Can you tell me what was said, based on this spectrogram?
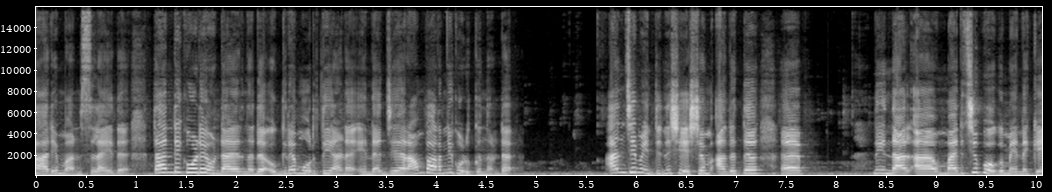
കാര്യം മനസ്സിലായത്. തന്റെ കൂടെ ഉണ്ടായിരുന്നത് ഉഗ്രമൂർത്തിയാണ് എന്ന് ജയറാം പറഞ്ഞു കൊടുക്കുന്നുണ്ട്. അഞ്ച് മിനിറ്റിന് ശേഷം അകത്ത് നിന്നാൽ മരിച്ചു പോകുമെന്നൊക്കെ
